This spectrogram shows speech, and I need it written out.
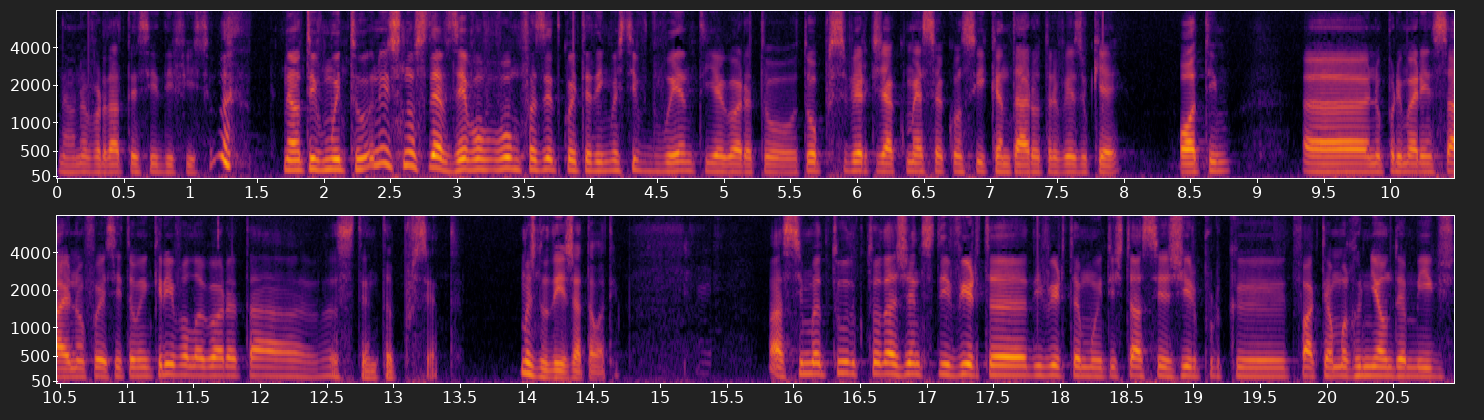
Não, na verdade tem sido difícil. Não, tive muito. Isso não se deve dizer, vou-me fazer de coitadinho, mas estive doente e agora estou a perceber que já começo a conseguir cantar outra vez, o que é ótimo. Uh, no primeiro ensaio não foi assim tão incrível, agora está a 70%. Mas no dia já está ótimo. Acima de tudo, que toda a gente se divirta, divirta muito. Isto está a ser giro porque, de facto, é uma reunião de amigos,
